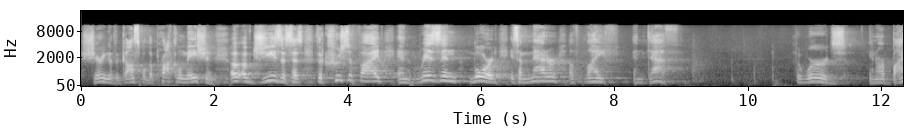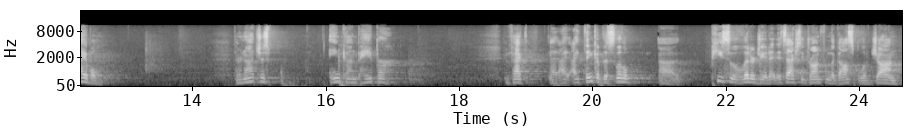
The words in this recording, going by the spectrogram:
sharing of the gospel, the proclamation of, Jesus as the crucified and risen Lord is a matter of life and death. The words in our Bible, they're not just ink on paper. In fact, I, I think of this little uh, piece of the liturgy, it's actually drawn from the Gospel of John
